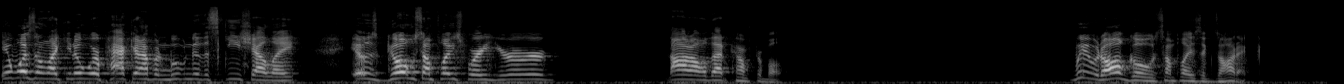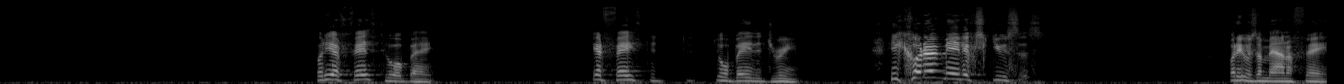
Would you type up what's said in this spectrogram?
It wasn't like, you know, we're packing up and moving to the ski chalet. It was go someplace where you're not all that comfortable. We would all go someplace exotic. But he had faith to obey. He had faith to, to, obey the dream. He could have made excuses, but he was a man of faith.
